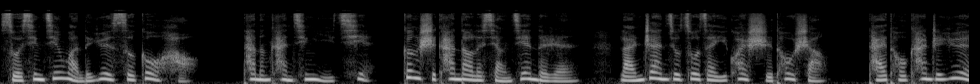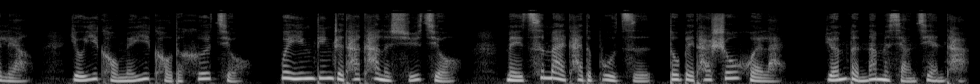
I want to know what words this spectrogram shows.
所幸今晚的月色够好，他能看清一切，更是看到了想见的人。蓝湛就坐在一块石头上，抬头看着月亮，有一口没一口的喝酒。魏婴盯着他看了许久，每次迈开的步子都被他收回来。原本那么想见他，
